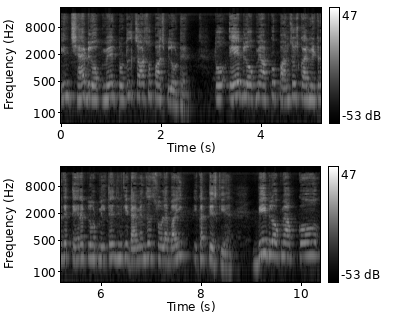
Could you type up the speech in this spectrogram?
इन छः ब्लॉक में टोटल 405 प्लॉट है। तो ए ब्लॉक में आपको 500 स्क्वायर मीटर के तेरह प्लॉट मिलते हैं, जिनकी डायमेंशन 16 बाई इकतीस की है। बी ब्लॉक में आपको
